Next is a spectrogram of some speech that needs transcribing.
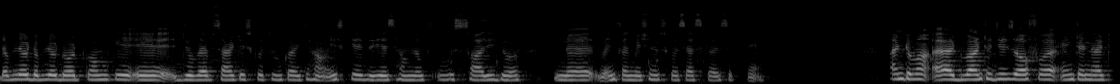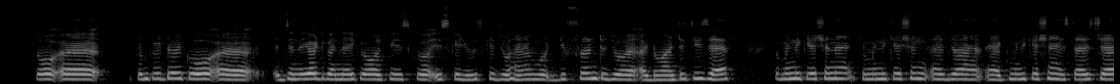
डब्ल्यू डब्ल्यू डॉट कॉम के जो वेबसाइट इसको थ्रू करके हम, इसके ज़रिए से हम लोग उस सारी जो इंफॉर्मेशन उसको असेस कर सकते हैं। एडवांटेजेस ऑफ़ इंटरनेट तो कंप्यूटर को जनरेट करने के और फिर इसको, इसके यूज़ के जो हैं, वो डिफरेंट जो एडवांटेजेस है। कम्युनिकेशन है कम्युनिकेशन जो है कम्युनिकेशन रिसर्च है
